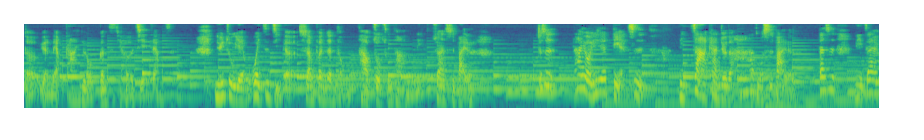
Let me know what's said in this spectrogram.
的原谅，他又跟自己和解这样子。女主也为自己的身份认同，她有做出她的努力，虽然失败了，就是她有一些点是，你乍看觉得哈，他怎么失败了？但是你在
